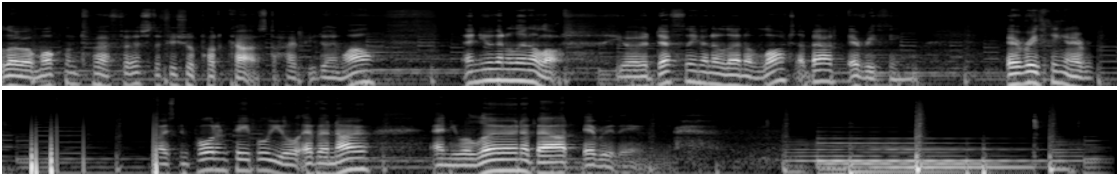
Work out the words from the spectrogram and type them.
Hello and welcome to our first official podcast. I hope you're doing well and you're going to learn a lot. You're definitely going to learn a lot about everything. Everything and everything. Most important people you'll ever know, and you will learn about everything.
